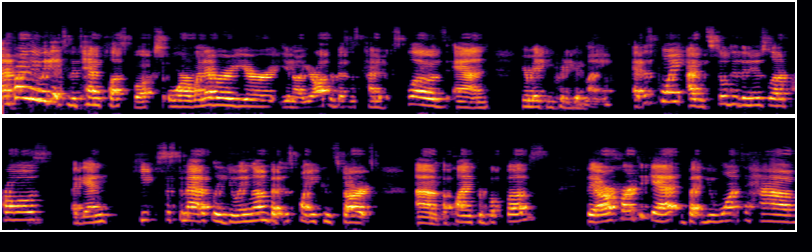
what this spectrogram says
And finally, we get to the 10 plus books, or whenever your, you know, your author business kind of explodes and you're making pretty good money. At this point, I would still do the newsletter promos. Again, keep systematically doing them, but at this point, you can start um, applying for book BookBubs. They are hard to get, but you want to have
